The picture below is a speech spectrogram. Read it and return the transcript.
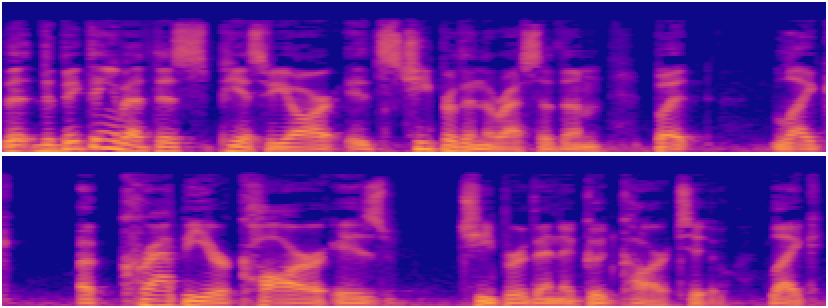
the the big thing about this PSVR, it's cheaper than the rest of them, but like a crappier car is cheaper than a good car too. Like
